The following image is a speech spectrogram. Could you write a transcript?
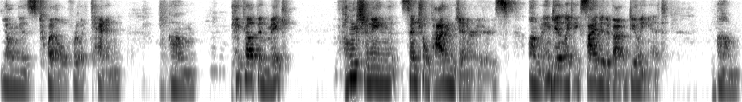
young as 12 or like 10 um, pick up and make functioning central pattern generators um, and get like excited about doing it. Um,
